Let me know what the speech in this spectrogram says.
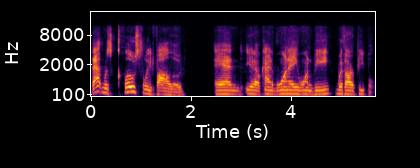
That was closely followed and, you know, kind of 1A, 1B with our people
